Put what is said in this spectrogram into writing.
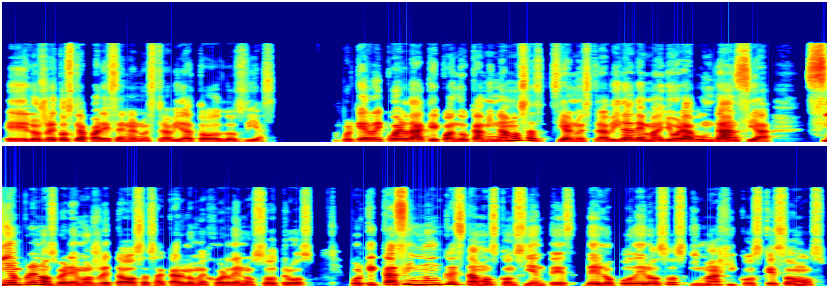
eh, los retos que aparecen en nuestra vida todos los días. Porque recuerda que cuando caminamos hacia nuestra vida de mayor abundancia, siempre nos veremos retados a sacar lo mejor de nosotros, porque casi nunca estamos conscientes de lo poderosos y mágicos que somos.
